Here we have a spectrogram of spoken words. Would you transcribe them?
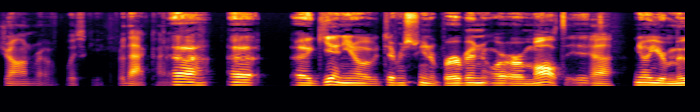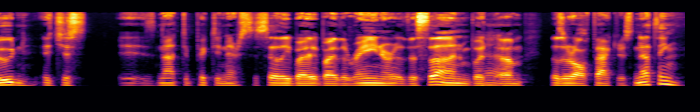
genre of whiskey for that kind of? uh, uh, again, you know, the difference between a bourbon or, or a malt. It, Yeah. You know, your mood, it just is not depicted necessarily by, by the rain or the sun, but Yeah. um, those are all factors. Nothing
